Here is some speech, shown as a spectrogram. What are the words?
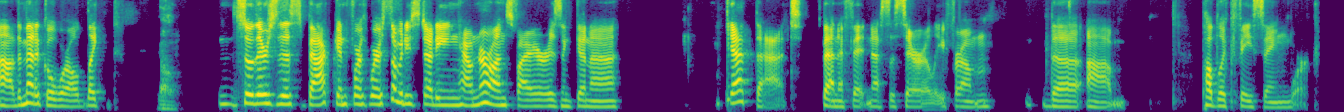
uh, the medical world like no, so there's this back and forth where somebody studying how neurons fire isn't gonna get that benefit necessarily from the um, public facing work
